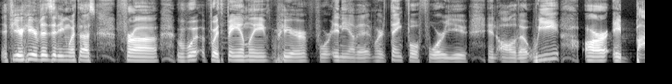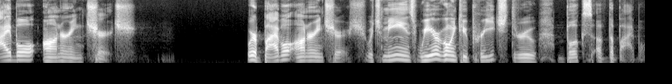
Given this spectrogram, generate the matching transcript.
If you're here visiting with us from with family here for any of it, we're thankful for you and all of it. We are a Bible honoring church. We're a Bible honoring church, which means we are going to preach through books of the Bible.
